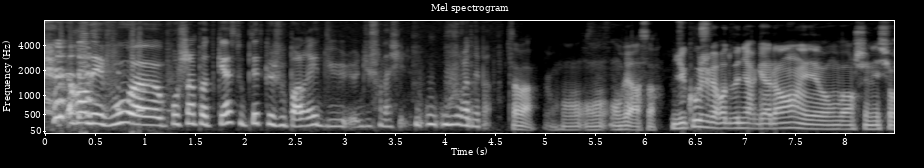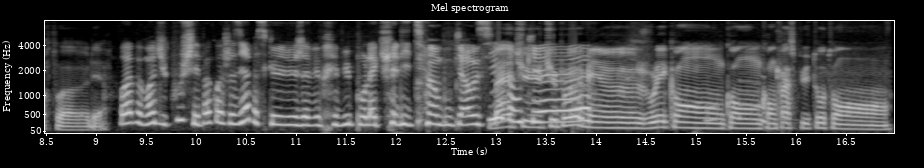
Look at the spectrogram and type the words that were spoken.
Rendez-vous euh, au prochain podcast où peut-être que je vous parlerai du, du chant d'Achille ou, ou je reviendrai pas. Ça va, on, on- on verra ça. Du coup, je vais redevenir galant et on va enchaîner sur toi, euh, Léa. Ouais, bah moi, du coup, je sais pas quoi choisir parce que j'avais prévu pour l'actualité un bouquin aussi. bah, donc, tu, euh, tu peux, mais euh, je voulais qu'on qu'on qu'on fasse plutôt ton.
